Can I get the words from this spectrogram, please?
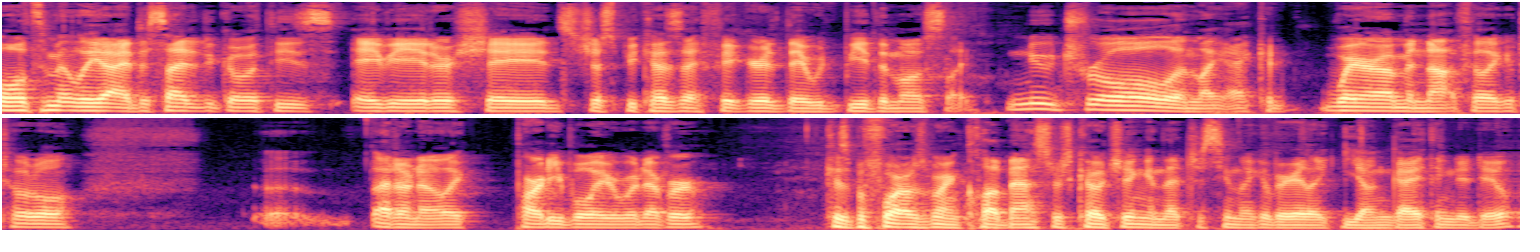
ultimately, I decided to go with these aviator shades just because I figured they would be the most like neutral and like I could wear them and not feel like a total, uh, I don't know, like party boy or whatever. Because before I was wearing Club Masters coaching, and that just seemed like a very like young guy thing to do.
